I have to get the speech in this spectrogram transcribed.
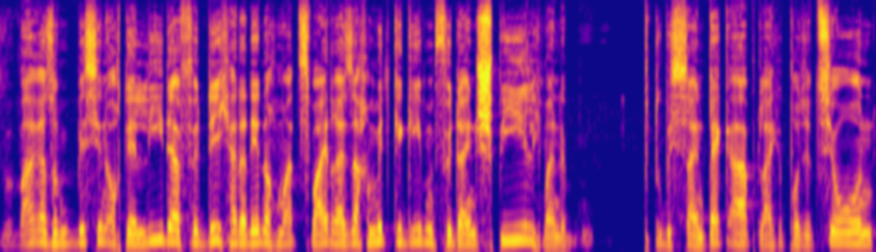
War er so ein bisschen auch der Leader für dich? Hat er dir noch mal zwei, drei Sachen mitgegeben für dein Spiel? Ich meine, du bist sein Backup, gleiche Position.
